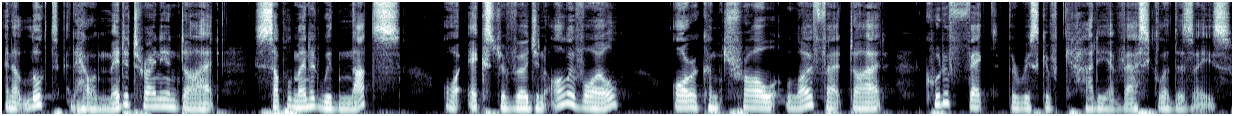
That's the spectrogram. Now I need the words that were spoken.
and it looked at how a Mediterranean diet supplemented with nuts or extra virgin olive oil or a control low fat diet could affect the risk of cardiovascular disease.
